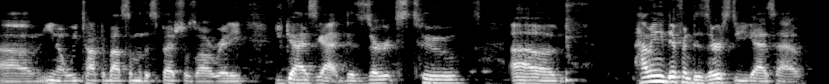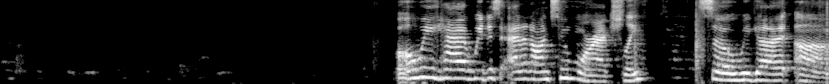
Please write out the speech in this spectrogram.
Um, you know, we talked about some of the specials already. You guys got desserts too. Um, how many different desserts do you guys have? Well, we have we just added on two more actually. So we got um,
